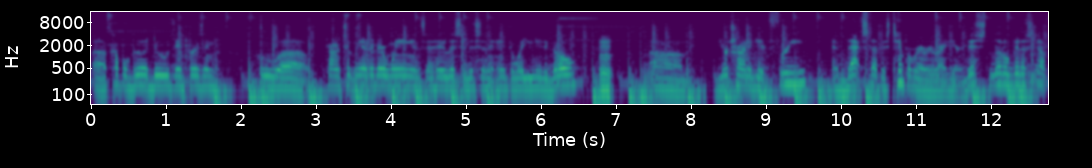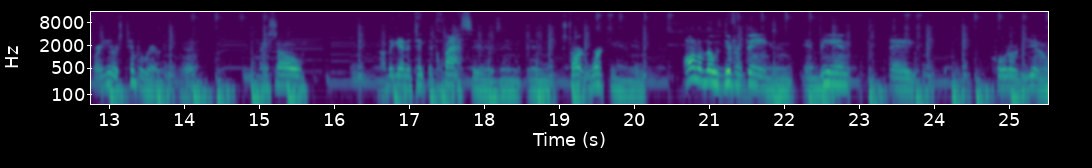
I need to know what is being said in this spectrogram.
a couple good dudes in prison who uh, kind of took me under their wing and said, "Hey, listen, this ain't the way you need to go. Mm. Um, you're trying to get free, and that stuff is temporary right here. This little bit of stuff right here is temporary." Yeah. And so I began to take the classes and, and start working and all of those different things and, and being a quote or you know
